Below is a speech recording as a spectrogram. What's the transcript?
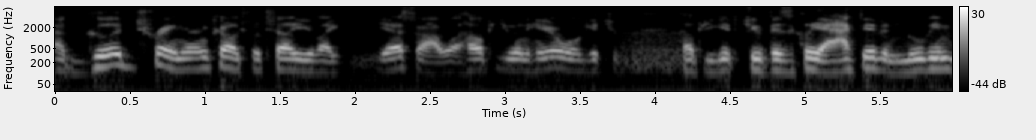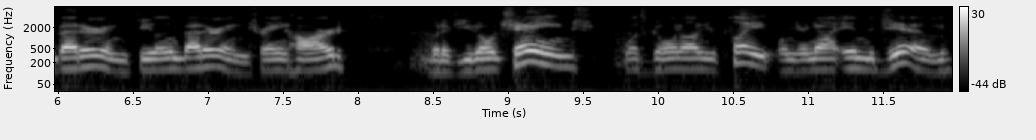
a good trainer and coach will tell you, like, yes, I will help you in here. We'll get you, help you get you physically active and moving better and feeling better and train hard. But if you don't change what's going on your plate when you're not in the gym,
